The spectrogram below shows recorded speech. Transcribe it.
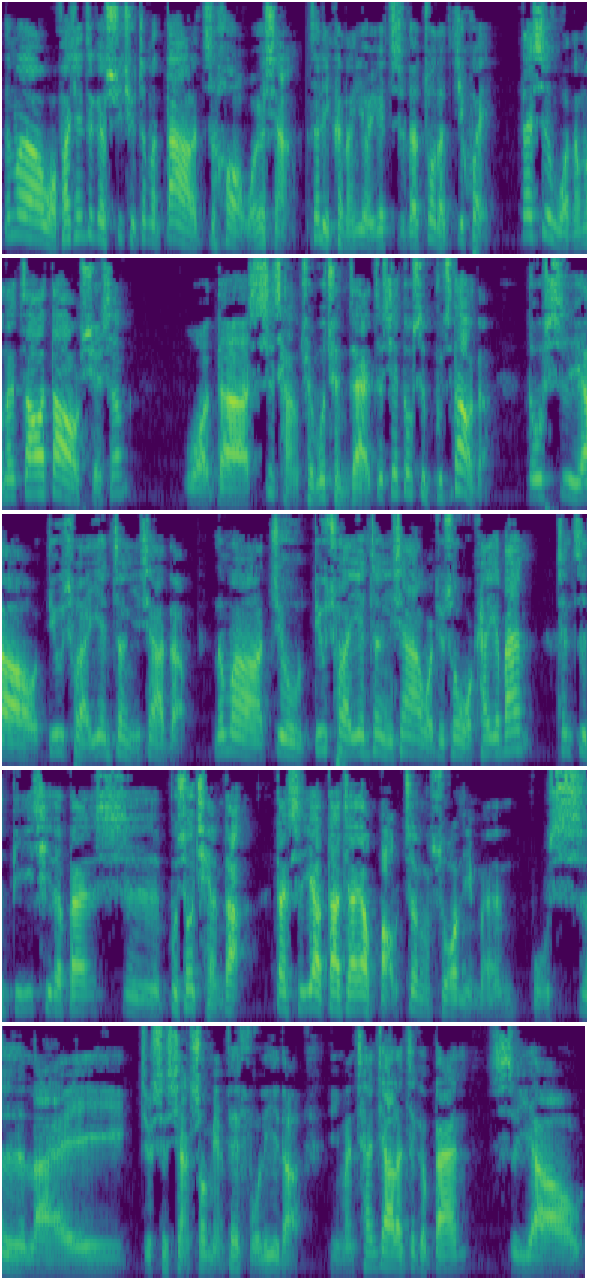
那么我发现这个需求这么大了之后，我又想这里可能有一个值得做的机会，但是我能不能招到学生？我的市场存不存在？这些都是不知道的，都是要丢出来验证一下的。那么就丢出来验证一下，我就说我开一个班，甚至第一期的班是不收钱的。但是要大家要保证说你们不是来就是享受免费福利的，你们参加了这个班是要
